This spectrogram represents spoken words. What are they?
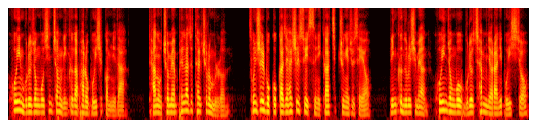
코인 무료 정보 신청 링크가 바로 보이실 겁니다. 단 5초면 펠라즈 탈출은 물론 손실 복구까지 하실 수 있으니까 집중해주세요. 링크 누르시면 코인 정보 무료 참여란이 보이시죠?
